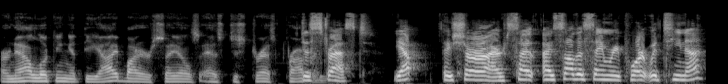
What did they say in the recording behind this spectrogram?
are now looking at the iBuyer sales as distressed property. Distressed. Yep, they sure are. So I saw the same report with Tina,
